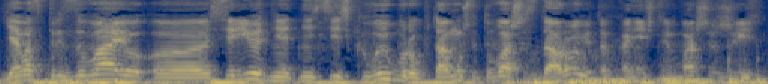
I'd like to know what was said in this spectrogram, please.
Я вас призываю э, серьезнее отнестись к выбору, потому что это ваше здоровье, это в конечном ваша жизнь.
